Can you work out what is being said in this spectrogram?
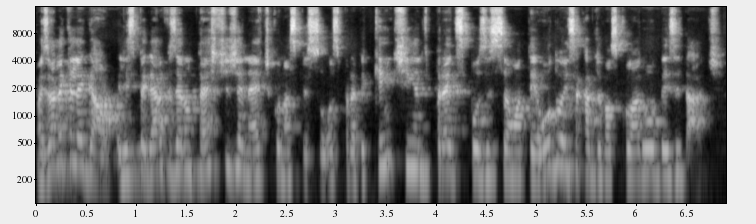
Mas olha que legal. Eles pegaram, fizeram um teste genético nas pessoas para ver quem tinha de predisposição a ter ou doença cardiovascular ou obesidade.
